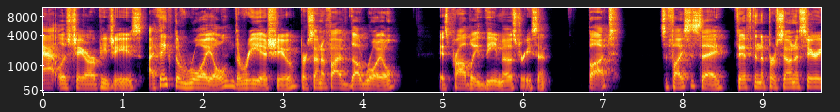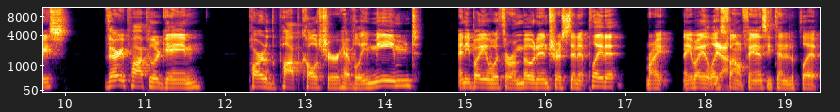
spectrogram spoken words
Atlus JRPGs. I think the Royal, the reissue, Persona 5 The Royal, is probably the most recent. But suffice to say, fifth in the Persona series, very popular game, part of the pop culture, heavily memed. Anybody with a remote interest in it played it, right? Anybody that likes Yeah. Final Fantasy tended to play it.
